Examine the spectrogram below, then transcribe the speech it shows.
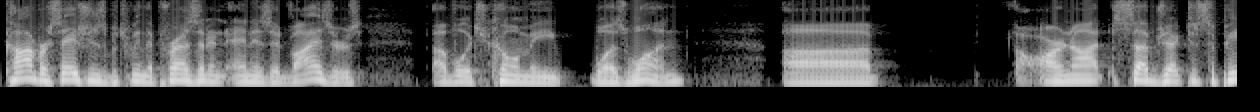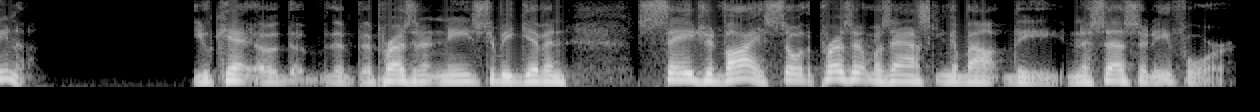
conversations between the president and his advisors, of which Comey was one, uh, are not subject to subpoena. You can't. Uh, the, the president needs to be given sage advice. So the president was asking about the necessity for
